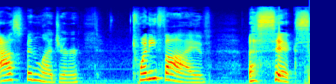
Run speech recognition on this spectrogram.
Aspen Leger, 25, a six.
